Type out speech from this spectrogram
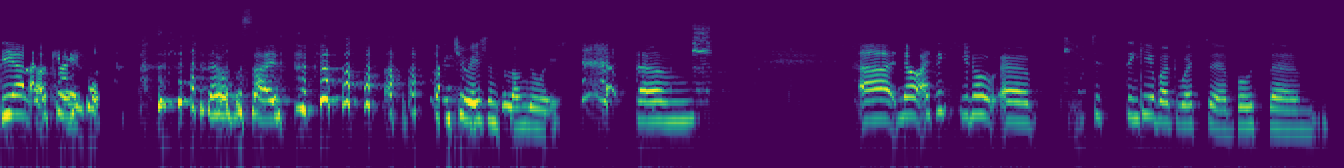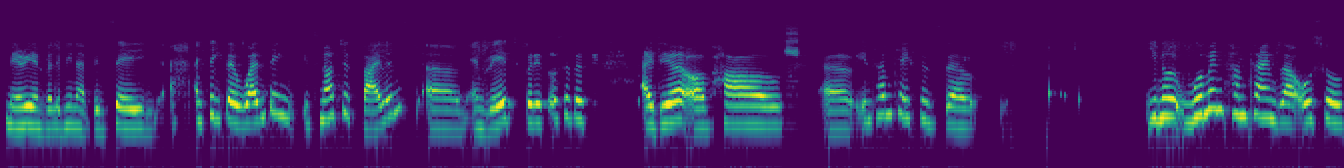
yeah, okay. So that was a sign. Punctuations along the way. Um, uh, no, I think, you know, uh, just thinking about what uh, both um, Mary and Willemein have been saying, I think the one thing, it's not just violence um, and rage, but it's also this idea of how, uh, in some cases, uh, you know, women sometimes are also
